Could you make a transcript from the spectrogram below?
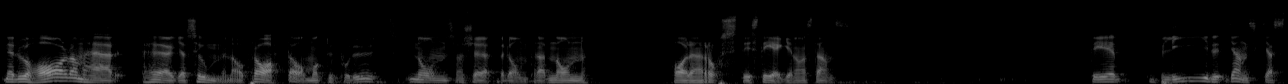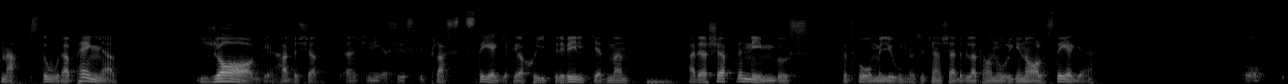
när du har de här höga summorna att prata om och du får ut någon som köper dem för att någon har en rostig stege någonstans. Det blir ganska snabbt stora pengar. Jag hade köpt en kinesisk plaststege för jag skiter i vilket men hade jag köpt en Nimbus för två miljoner så kanske jag hade velat ha en originalstege. Och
